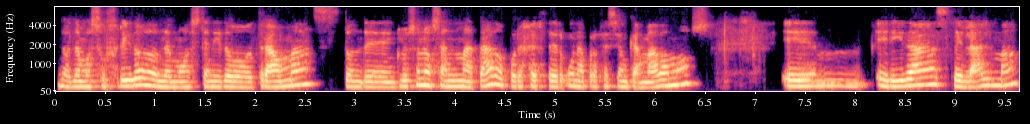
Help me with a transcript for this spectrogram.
donde hemos sufrido, donde hemos tenido traumas, donde incluso nos han matado por ejercer una profesión que amábamos, em, heridas del alma,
